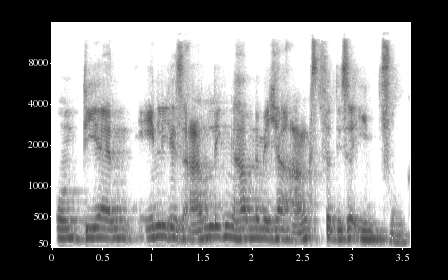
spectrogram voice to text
und die ein ähnliches Anliegen haben, nämlich eine Angst vor dieser Impfung.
